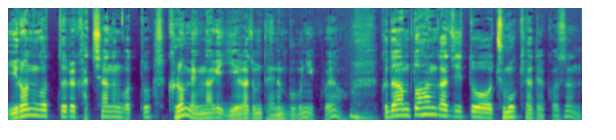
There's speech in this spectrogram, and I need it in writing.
이런 것들을 같이 하는 것도 그런 맥락에 이해가 좀 되는 부분이 있고요. 음. 그다음 또 한 가지 또 주목해야 될 것은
